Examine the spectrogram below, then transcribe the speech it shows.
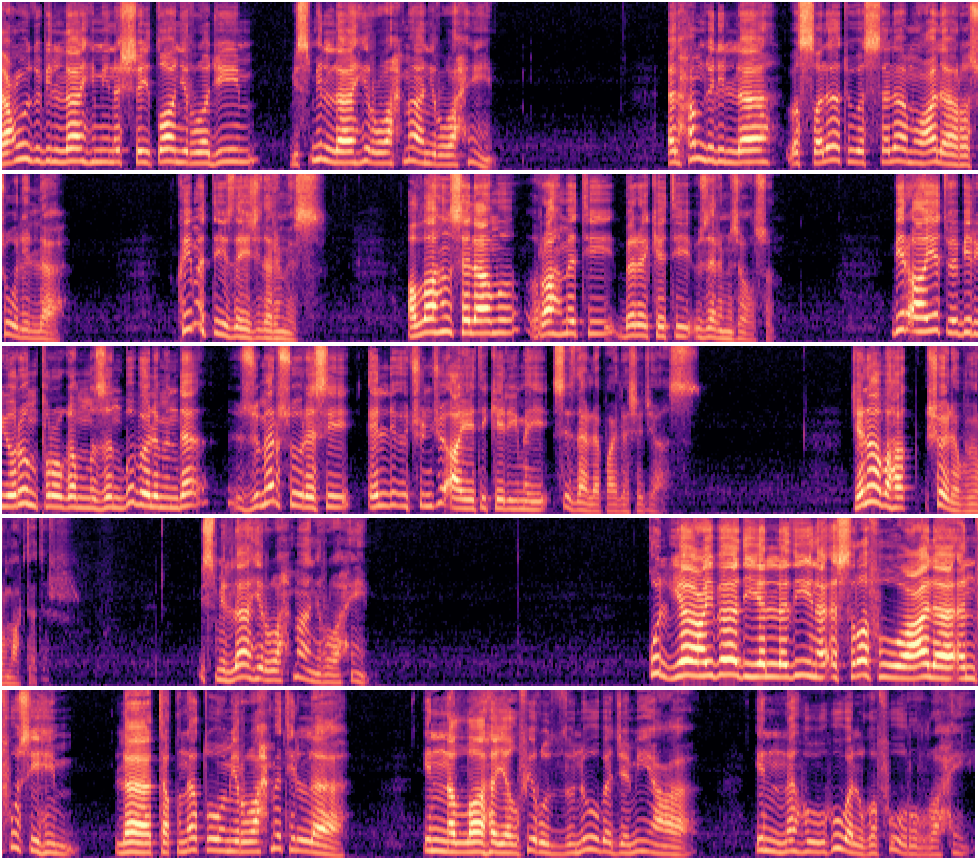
Euzu billahi mineşşeytanirracim. Bismillahirrahmanirrahim. Elhamdülillah ve salatu ve selamu ala Resulillah. Kıymetli izleyicilerimiz, Allah'ın selamı, rahmeti, bereketi üzerimize olsun. Bir ayet ve bir yorum programımızın bu bölümünde Zümer suresi 53. ayeti kerimeyi sizlerle paylaşacağız. Cenab-ı Hak şöyle buyurmaktadır. Bismillahirrahmanirrahim. Kul ya ibadiyellezine esrafu ala enfusihim la taqnatu min rahmetillah. İnnallaha yaghfiru'z zunuba cemi'a. İnnehu huvel gafurur rahim.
